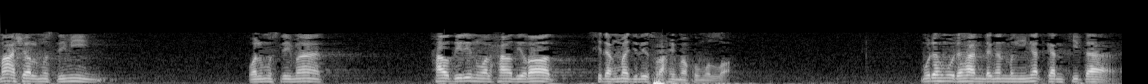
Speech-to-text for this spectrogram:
Masyaallah muslimin wal muslimat, hadirin wal hadirat, sidang majlis rahimakumullah. Mudah-mudahan dengan mengingatkan kita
